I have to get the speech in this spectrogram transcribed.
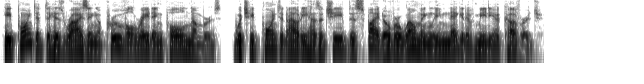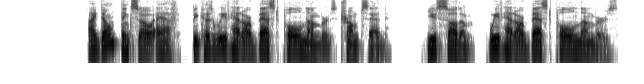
He pointed to his rising approval rating poll numbers, which he pointed out he has achieved despite overwhelmingly negative media coverage. I don't think so F, because we've had our best poll numbers, Trump said. You saw them, we've had our best poll numbers.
